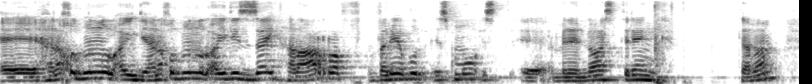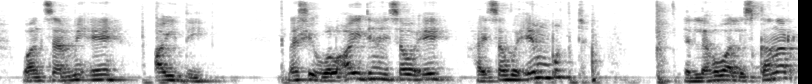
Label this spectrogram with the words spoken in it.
آه هناخد منه ال ID هناخد منه ال ID إزاي؟ هنعرف variable اسمه است... آه من النوع string تمام؟ وهنسميه إيه؟ ID ماشي؟ وال ID هيساوي إيه؟ هيساوي input اللي هو السكانر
